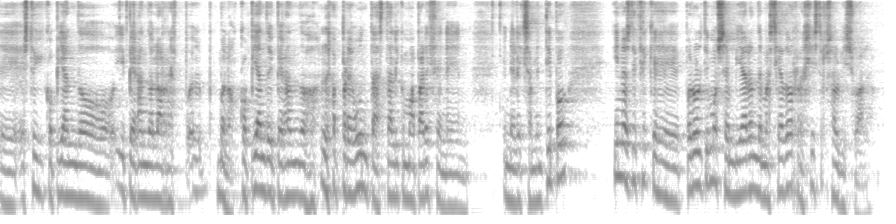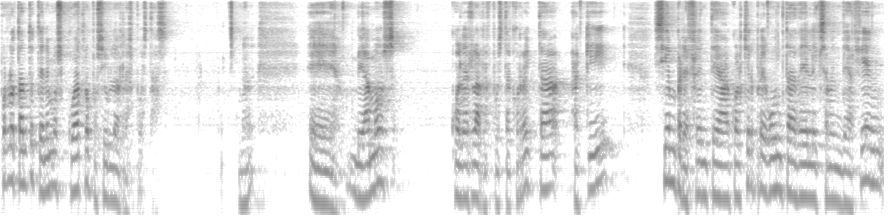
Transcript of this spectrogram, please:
eh, estoy copiando y pegando las bueno, copiando y pegando las preguntas tal y como aparecen en, en, el examen tipo y nos dice que por último se enviaron demasiados registros al visual. Por lo tanto tenemos cuatro posibles respuestas. Eh, veamos cuál es la respuesta correcta. Aquí Siempre frente a cualquier pregunta del examen de A100,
